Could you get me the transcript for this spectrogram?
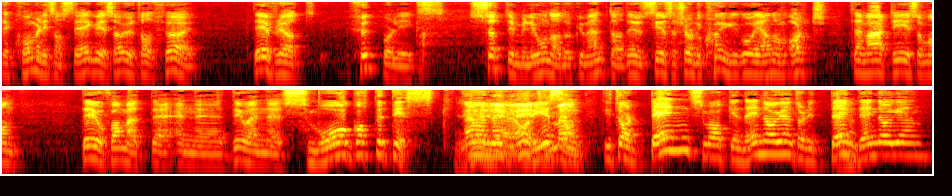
det kommer litt sånn stegvis, har vi jo tatt før, det er fordi at Football Leagues 70 millioner dokumenter Det er jo, sier seg sjøl, du kan ikke gå gjennom alt til enhver tid. Så man Det er jo faen meg en, det er jo en smågodtedisk. Ja, men det er eh, greit, men- De tar den smaken den dagen, tar de den den dagen.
